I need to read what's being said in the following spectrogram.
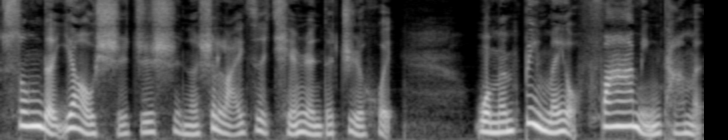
松的药食知识呢，是来自前人的智慧，我们并没有发明它们，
